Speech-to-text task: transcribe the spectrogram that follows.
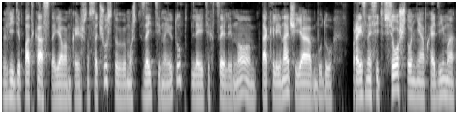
в виде подкаста, я вам, конечно, сочувствую, вы можете зайти на YouTube для этих целей, но так или иначе я буду произносить все, что необходимо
